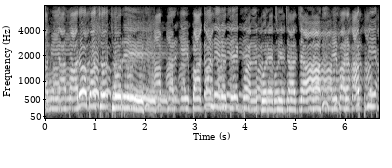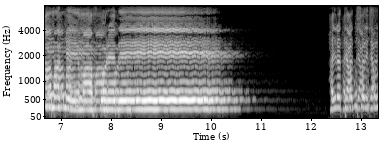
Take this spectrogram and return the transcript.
আমি বারো বছর ধরে আপনার এই বাগানের দেখভাল করেছি চাচা। এবার আপনি আমাকে মাফ করে দে। হাজরত আবু সালে যেমন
